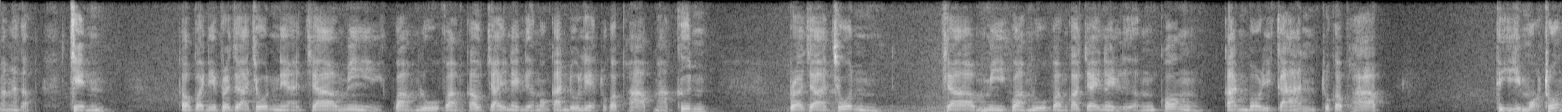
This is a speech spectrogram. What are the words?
บ้างนะครับ เช่นต่อไปนี้ประชาชนเนี่ยจะมีความรู้ความเข้าใจในเรื่องของการดูแลสุขภาพมากขึ้น ประชาชน จะมีความรู้ความเข้าใจในเรื่องของการบริการสุขภาพที่เหมาะสม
